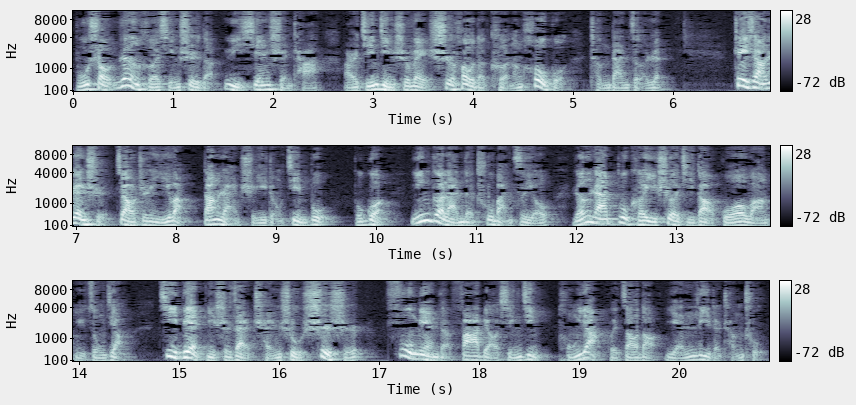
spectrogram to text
不受任何形式的预先审查，而仅仅是为事后的可能后果承担责任。这项认识较之以往当然是一种进步，不过。英格兰的出版自由仍然不可以涉及到国王与宗教，即便你是在陈述事实，负面的发表行径同样会遭到严厉的惩处。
